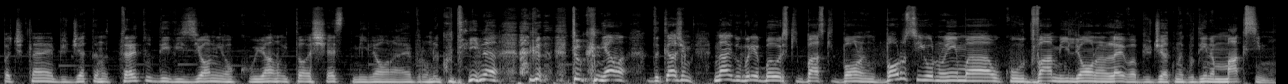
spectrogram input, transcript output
впечатление бюджета на трето дивизионни Окояно и то е 6 милиона евро на година. Тук няма, да кажем, най-добрият български баскетболен отбор сигурно има около 2 милиона лева бюджет на година максимум.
